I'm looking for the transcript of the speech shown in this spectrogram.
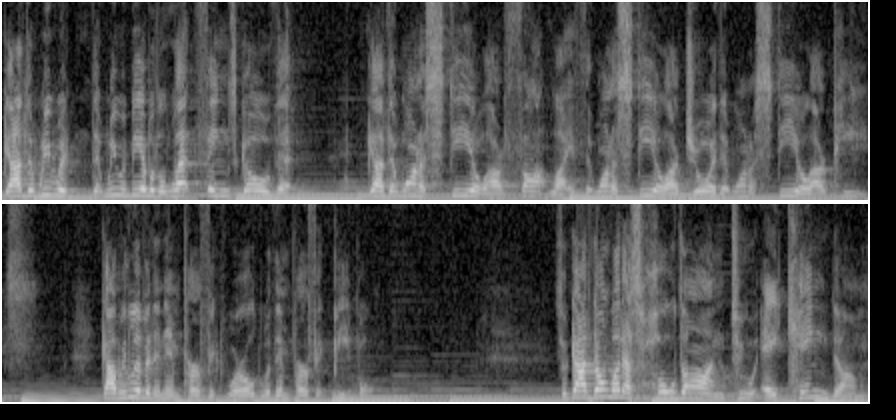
God, that we would, that we would be able to let things go that, God, that want to steal our thought life, that want to steal our joy, that want to steal our peace. God, we live in an imperfect world with imperfect people. So, God, don't let us hold on to a kingdom,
